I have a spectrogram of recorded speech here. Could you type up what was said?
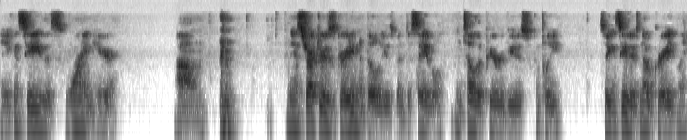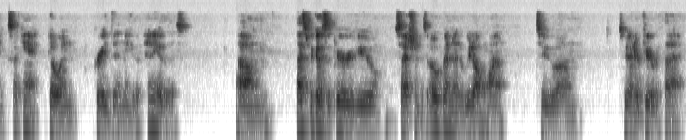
and you can see this warning here. Um, the instructor's grading ability has been disabled until the peer review is complete. So you can see there's no grade links. I can't go and grade any, any of this. Um, that's because the peer review session is open and we don't want to, um, to interfere with that.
